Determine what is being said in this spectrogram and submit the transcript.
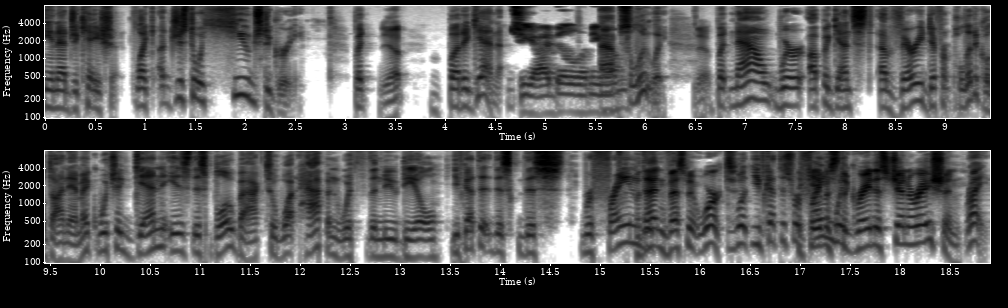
in education, like uh, just to a huge degree. But yep. But again, GI Bill, anyone? Absolutely. Yep. But now we're up against a very different political dynamic, which again is this blowback to what happened with the New Deal. You've got the, this this refrain. But with- that investment worked. well, you've got this It refrain gave us with, the greatest generation. right.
